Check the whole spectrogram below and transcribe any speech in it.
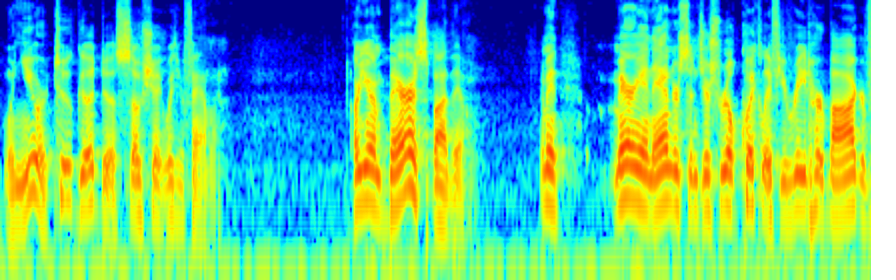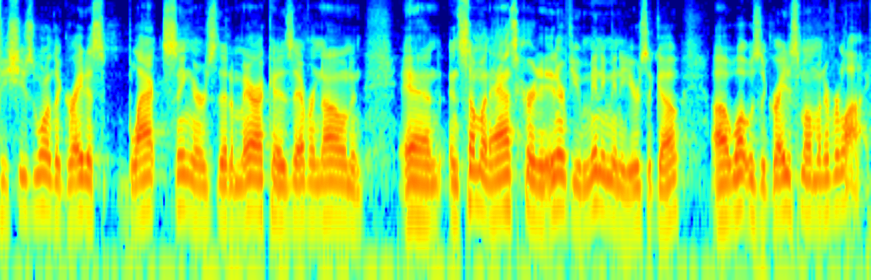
when you are too good to associate with your family. Or you're embarrassed by them. I mean, Marian Anderson, just real quickly, if you read her biography, she's one of the greatest black singers that America has ever known. And, and, and someone asked her to interview many, many years ago uh, what was the greatest moment of her life.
